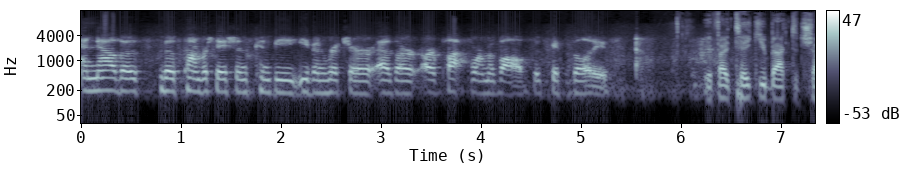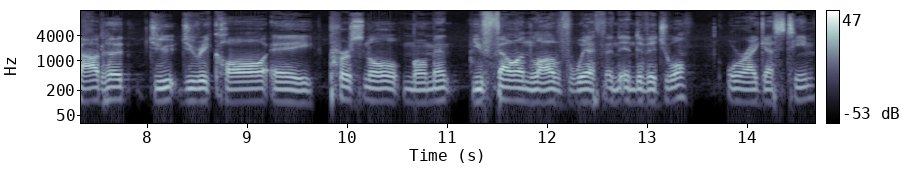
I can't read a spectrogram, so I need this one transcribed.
And now those those conversations can be even richer as our, our platform evolves its capabilities. If I take you back to childhood, do you, do you recall a personal moment you fell in love with an individual or, I guess, team?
